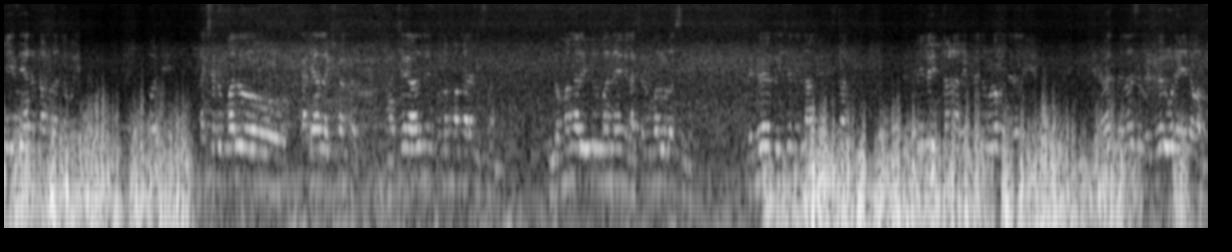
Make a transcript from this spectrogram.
కేసీఆర్ ఉన్నప్పుడు అట్లా పోయి. ఇంకోటి లక్ష రూపాయలు కళ్యాణ లక్ష్మి అన్నారు లక్ష కాదు నేను తులం బంగారం ఇస్తాను. తులం బంగారం ఇచ్చిన పని లక్ష రూపాయలు కూడా వస్తుంది రెండు వేల పెన్షన్ నేను నాలుగు వేలు ఇస్తాను. రెండు వేలు ఇస్తాను ఆ రెండు వేలు కూడా ఒక నెలలు అయ్యాయి జనవరి నెల అసలు రెండు వేలు కూడా వేయలే వాళ్ళు.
